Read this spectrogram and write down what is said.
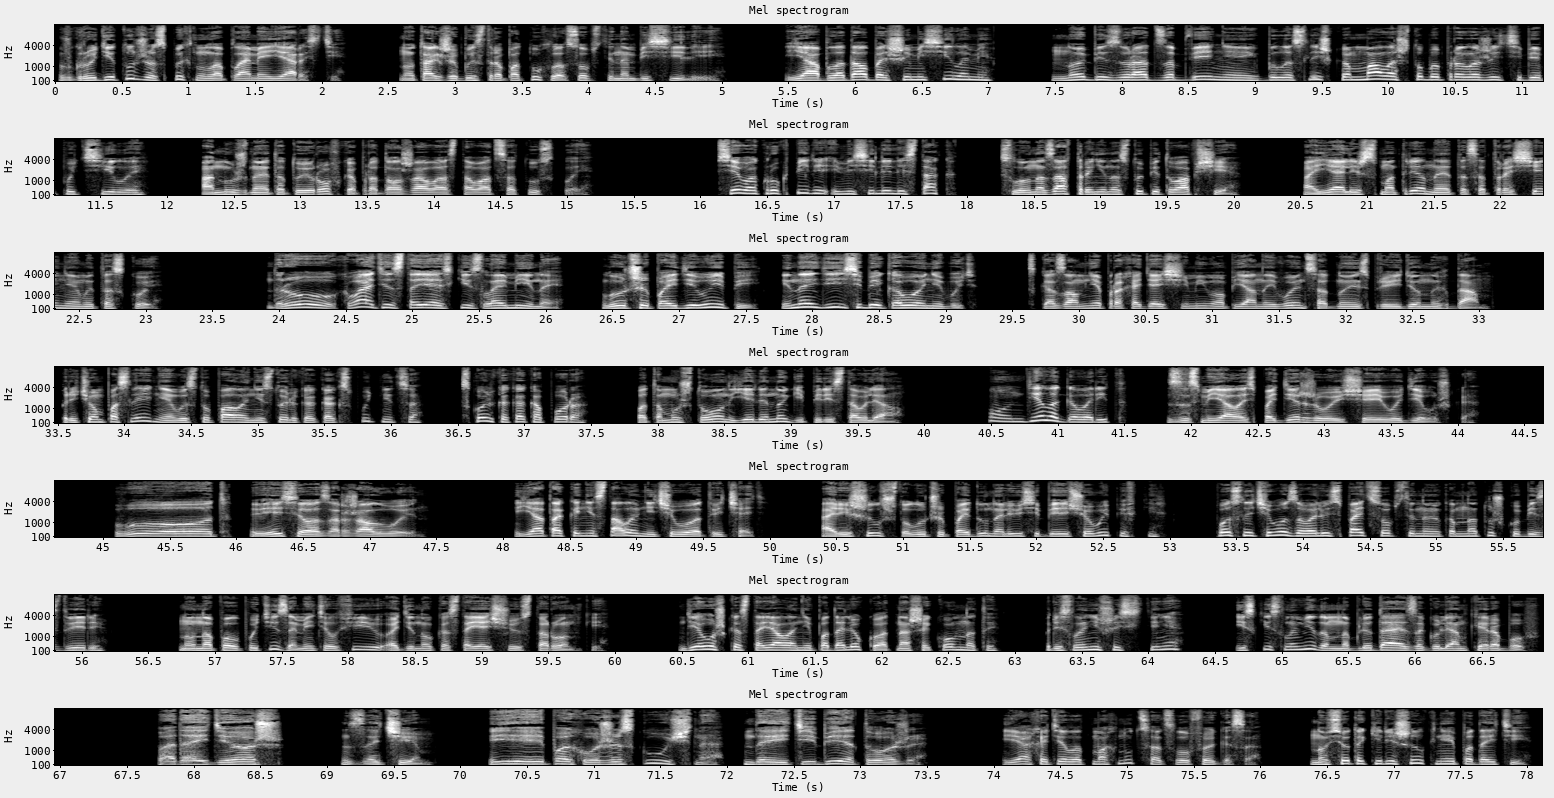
В груди тут же вспыхнуло пламя ярости, но также быстро потухло в собственном бессилии. Я обладал большими силами, но без врат забвения их было слишком мало, чтобы проложить себе путь силой, а нужная татуировка продолжала оставаться тусклой. Все вокруг пили и веселились так, словно завтра не наступит вообще, а я лишь смотрел на это с отвращением и тоской. «Друг, хватит стоять с кислой миной, лучше пойди выпей и найди себе кого-нибудь», сказал мне проходящий мимо пьяный воин с одной из приведенных дам. Причем последняя выступала не столько как спутница, сколько как опора, потому что он еле ноги переставлял. «Он дело говорит», — засмеялась поддерживающая его девушка. «Вот», — весело заржал воин. Я так и не стал им ничего отвечать, а решил, что лучше пойду налью себе еще выпивки, после чего завалюсь спать в собственную комнатушку без двери. Но на полпути заметил фию, одиноко стоящую в сторонке. Девушка стояла неподалеку от нашей комнаты, прислонившись к стене и с кислым видом наблюдая за гулянкой рабов. «Подойдешь?» «Зачем?» «Ей, похоже, скучно, да и тебе тоже». Я хотел отмахнуться от слов Эгоса, но все-таки решил к ней подойти.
